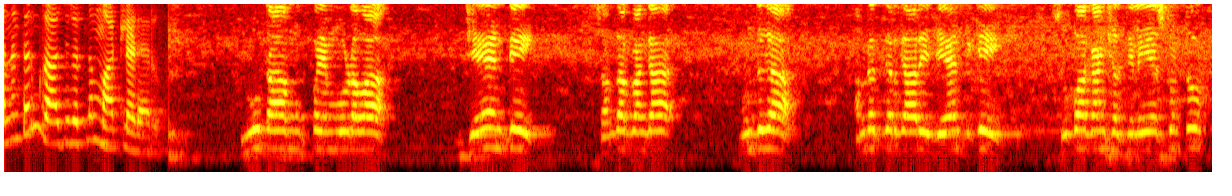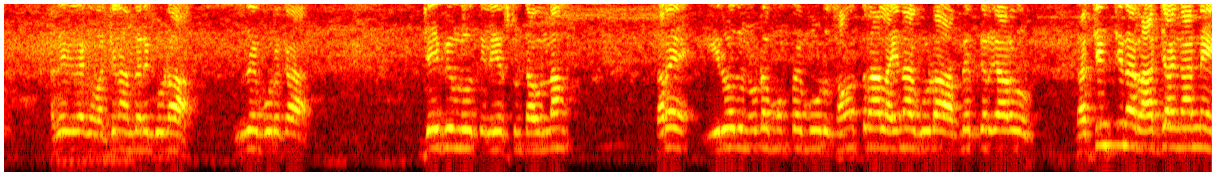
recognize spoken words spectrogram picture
అనంతరం రాజరత్నం మాట్లాడారు. నూట ముప్పై మూడవ జయంతి సందర్భంగా ముందుగా అంబేద్కర్ గారి జయంతికి శుభాకాంక్షలు తెలియజేసుకుంటూ అదేవిధంగా వచ్చిన అందరికీ కూడా హృదయపూర్వక జైభీములు తెలియజేసుకుంటా ఉన్నాం. సరే ఈరోజు నూట ముప్పై మూడు సంవత్సరాలు అయినా కూడా అంబేద్కర్ గారు రచించిన రాజ్యాంగాన్ని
